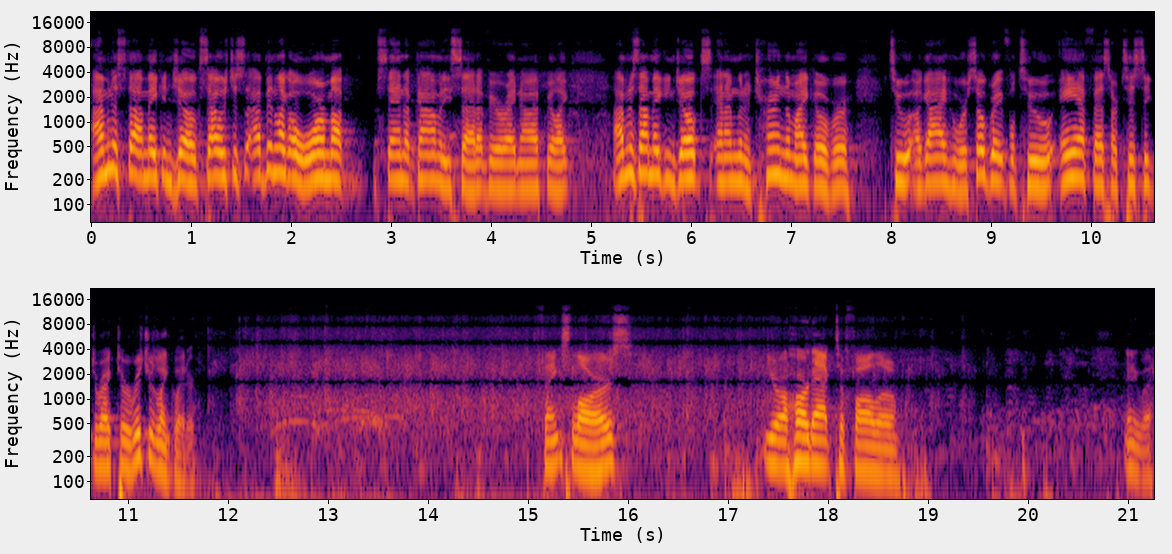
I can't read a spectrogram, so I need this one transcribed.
I'm going to stop making jokes. I was just, I've been like a warm up stand up comedy setup here right now. I feel like I'm going to stop making jokes and I'm going to turn the mic over to a guy who we're so grateful to, AFS Artistic Director Richard Linklater. Thanks, Lars. You're a hard act to follow. anyway.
